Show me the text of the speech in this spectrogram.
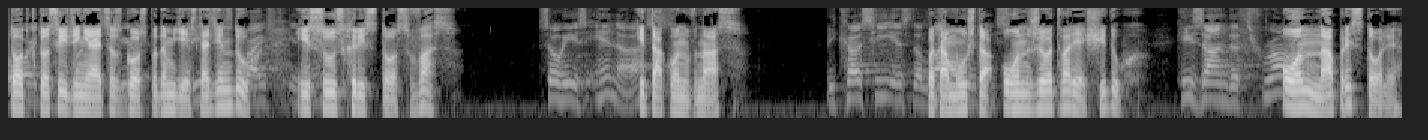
Тот, кто соединяется с Господом, есть один Дух. Иисус Христос в вас. Итак, Он в нас, потому что Он животворящий Дух. Он на престоле,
